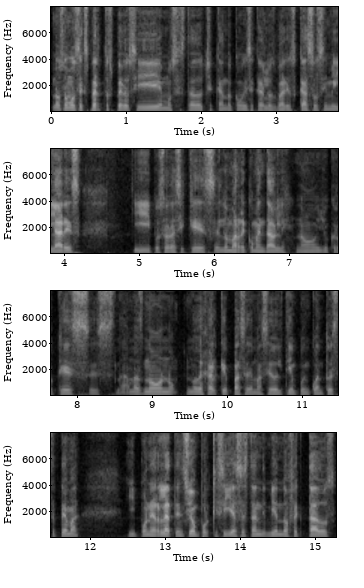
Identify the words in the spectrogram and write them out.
No somos expertos, pero sí hemos estado checando, como dice Carlos, varios casos similares. Y pues ahora sí que es, lo más recomendable, ¿no? Yo creo que es, es, nada más no, no, no dejar que pase demasiado el tiempo en cuanto a este tema y ponerle atención porque si ya se están viendo afectados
